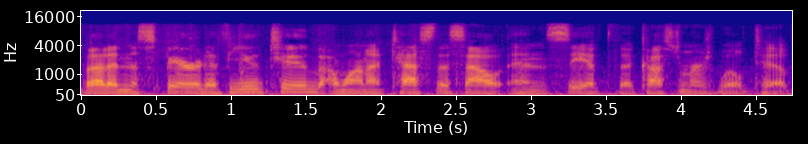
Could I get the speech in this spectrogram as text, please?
But in the spirit of YouTube, I want to test this out and see if the customers will tip.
